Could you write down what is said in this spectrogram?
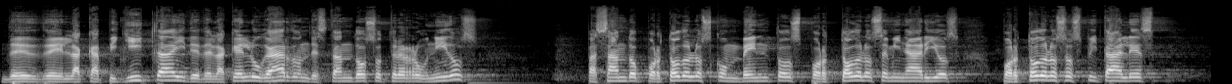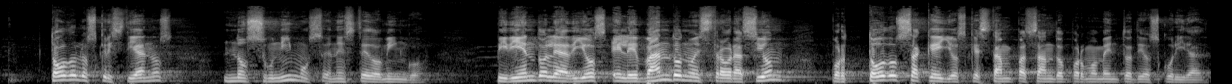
Desde la capillita y desde aquel lugar donde están dos o tres reunidos, pasando por todos los conventos, por todos los seminarios, por todos los hospitales, todos los cristianos nos unimos en este domingo, pidiéndole a Dios, elevando nuestra oración por todos aquellos que están pasando por momentos de oscuridad.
